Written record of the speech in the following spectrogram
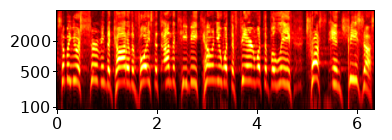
Some of you are serving the God of the voice that's on the TV telling you what to fear and what to believe. Trust in Jesus.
